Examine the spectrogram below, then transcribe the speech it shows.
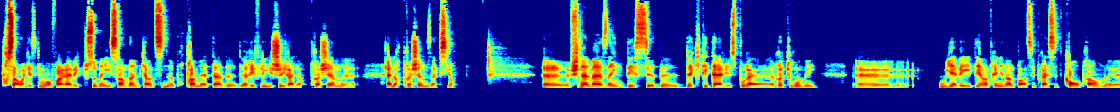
pour savoir qu'est-ce qu'ils vont faire avec tout ça, ben, ils se rendent dans une cantina pour prendre le temps de, réfléchir à leurs prochaines, à leurs prochaines actions. Euh, finalement, Zane décide de, quitter Taris pour euh, retourner euh, où il avait été entraîné dans le passé pour essayer de comprendre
